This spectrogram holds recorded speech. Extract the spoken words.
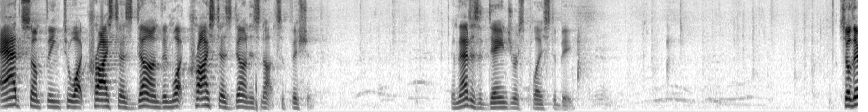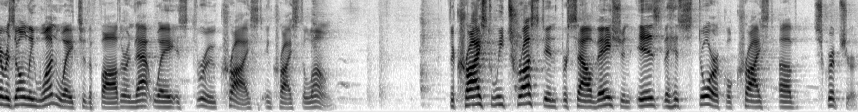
add something to what Christ has done, then what Christ has done is not sufficient. And that is a dangerous place to be. So there is only one way to the Father, and that way is through Christ and Christ alone. The Christ we trust in for salvation is the historical Christ of Scripture,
